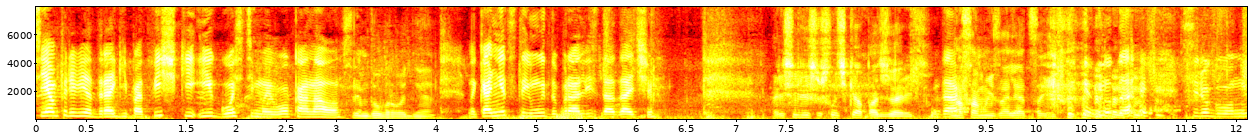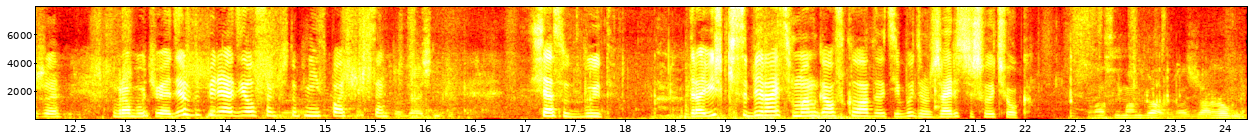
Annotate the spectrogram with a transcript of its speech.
Всем привет, дорогие подписчики и гости моего канала. Всем доброго дня. Наконец-то и мы добрались до дачи. Решили шашлычка поджарить Да. на самоизоляции. Ну да, Серега он уже в рабочую одежду переоделся, чтобы не испачкаться. Сейчас вот будет дровишки собирать, в мангал складывать и будем жарить шашлычок. У нас не мангал, у вас жаровня.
